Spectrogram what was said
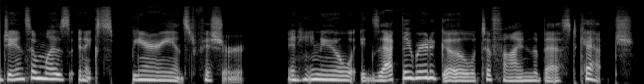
Janson was an experienced fisher, and he knew exactly where to go to find the best catch.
